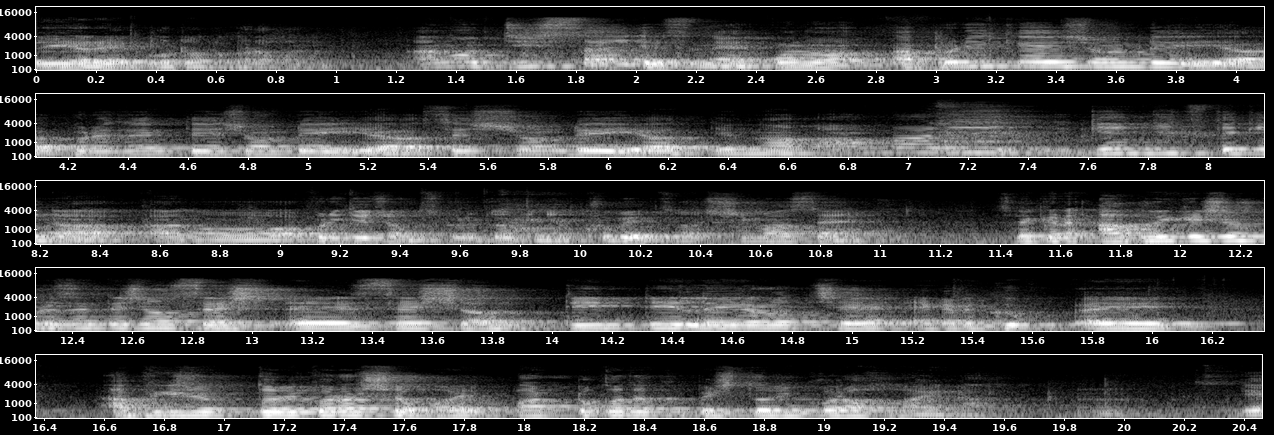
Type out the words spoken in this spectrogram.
লেয়ারে গঠন করা হয় あの実際ですねこのアプリケーションレイヤープレゼンテーションレイヤーセッションレイヤーっていうのはあんまり現実的なあのアプリケーションを作るときには区別はしません সো এখানে অ্যাপ্লিকেশন প্রেজেন্টেশন সেশন তিনটি লেয়ার হচ্ছে এখানে খুব অ্যাপ্লিকেশন তৈরি করার সময় পাঠ্যকতা খুব বেশি তৈরি করা হয় না で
